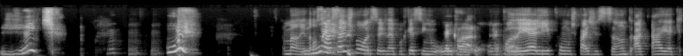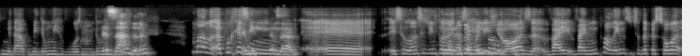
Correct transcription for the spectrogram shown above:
Gente! Ui! Mano, e não Ui. só essas moças, né? Porque assim, o, é claro, o, o é rolê claro. ali com os pais de santo. Ai, aquilo me, dá, me deu um nervoso, me deu um Pesado, nervoso. né? Mano, é porque é assim. É, é, esse lance de intolerância religiosa muito... vai, vai muito além no sentido da pessoa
